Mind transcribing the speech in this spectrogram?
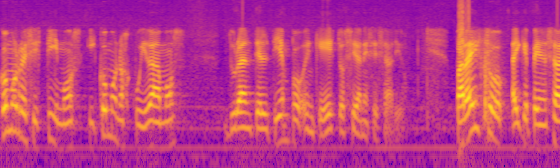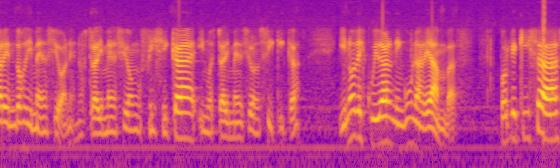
cómo resistimos y cómo nos cuidamos durante el tiempo en que esto sea necesario. Para esto hay que pensar en dos dimensiones, nuestra dimensión física y nuestra dimensión psíquica, y no descuidar ninguna de ambas, porque quizás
